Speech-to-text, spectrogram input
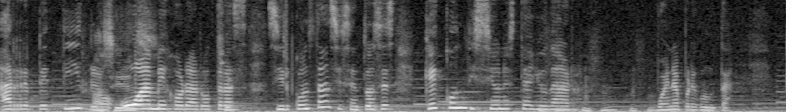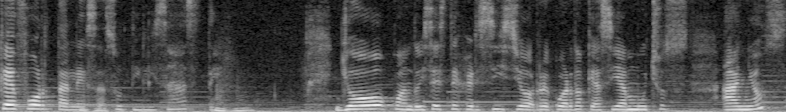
A repetirlo o a mejorar otras sí. circunstancias. Entonces, ¿qué condiciones te ayudaron? Uh -huh, uh -huh. Buena pregunta. ¿Qué fortalezas uh -huh. utilizaste? Yo cuando hice este ejercicio recuerdo que hacía muchos años,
